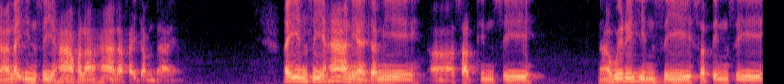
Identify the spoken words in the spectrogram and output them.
นะในอินทรีย์ห้าพลังห้าถ้าใครจำได้ ในอินทรีย์ห้าเนี่ยจะมีสัตทินทรีย์ นะวิริยินทรีย์สตินทรีย์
